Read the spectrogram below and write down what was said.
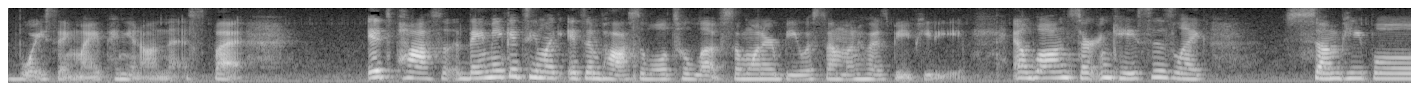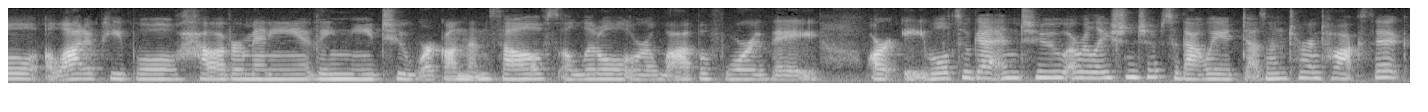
voicing my opinion on this, but it's possible they make it seem like it's impossible to love someone or be with someone who has BPD. And while in certain cases like some people, a lot of people, however many, they need to work on themselves a little or a lot before they are able to get into a relationship so that way it doesn't turn toxic.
